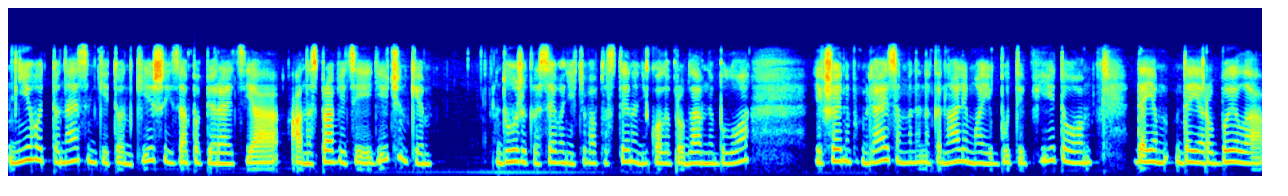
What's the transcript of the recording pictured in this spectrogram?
ніготь тонесенький, тонкіший за папірець. Я, А насправді цієї дівчинки дуже красива нігтєва пластина, ніколи проблем не було. Якщо я не помиляюся, в мене на каналі має бути відео, де я де я робила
